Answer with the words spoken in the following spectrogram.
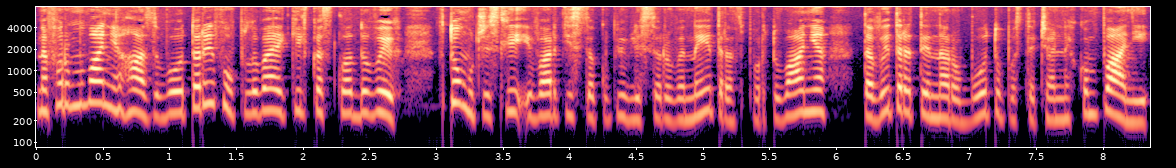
На формування газового тарифу впливає кілька складових, в тому числі і вартість закупівлі сировини, транспортування та витрати на роботу постачальних компаній.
